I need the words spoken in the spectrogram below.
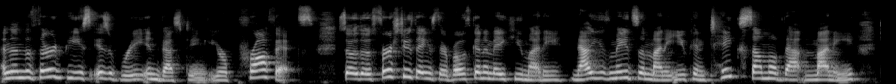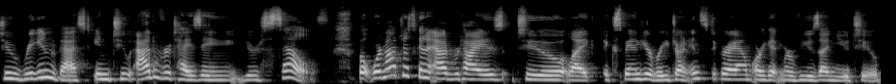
And then the third piece is reinvesting your profits. So those first two things, they're both going to make you money. Now you've made some money. You can take some of that money to reinvest into advertising yourself. But we're not just going to advertise to like expand your reach on Instagram or get more views on YouTube.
